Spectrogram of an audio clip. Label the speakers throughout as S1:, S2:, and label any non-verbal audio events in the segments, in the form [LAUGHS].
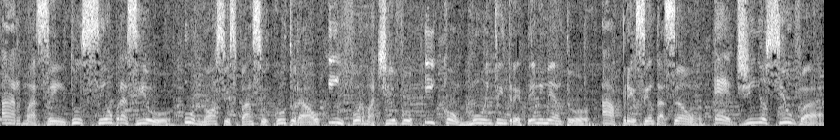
S1: Armazém do seu Brasil. O nosso espaço cultural, informativo e com muito entretenimento. apresentação: Edinho Silva.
